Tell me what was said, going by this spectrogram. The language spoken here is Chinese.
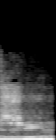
心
